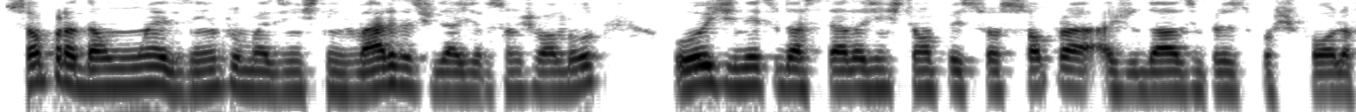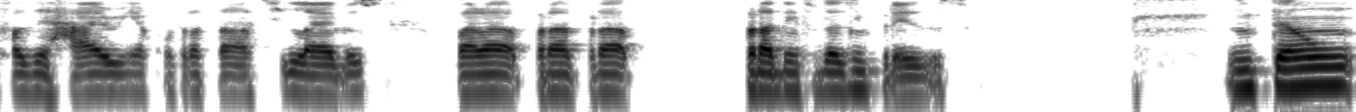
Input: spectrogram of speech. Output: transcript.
só para dar um exemplo, mas a gente tem várias atividades de geração de valor. Hoje, dentro das telas, a gente tem uma pessoa só para ajudar as empresas do portfólio a fazer hiring, a contratar C-levels para, para, para, para dentro das empresas. Então,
